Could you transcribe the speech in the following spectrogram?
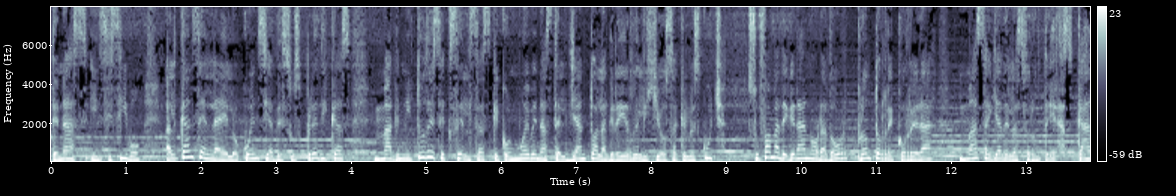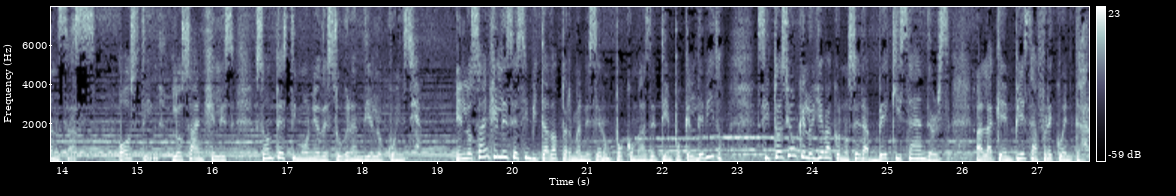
Tenaz, incisivo, alcanza en la elocuencia de sus prédicas magnitudes excelsas que conmueven hasta el llanto a la grey religiosa que lo escucha. Su fama de gran orador pronto recorrerá más allá de las fronteras. Kansas, Austin, Los Ángeles son testimonio de su grandielocuencia. En Los Ángeles es invitado a permanecer un poco más de tiempo que el debido, situación que lo lleva a conocer a Becky Sanders, a la que empieza a frecuentar.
